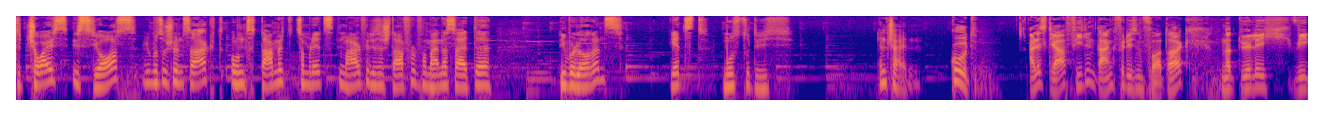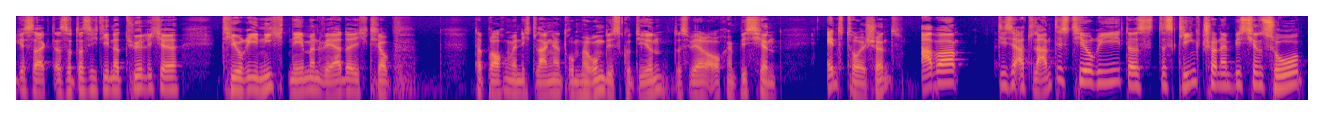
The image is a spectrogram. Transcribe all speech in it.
the choice is yours, wie man so schön sagt. Und damit zum letzten Mal für diese Staffel von meiner Seite, lieber Lorenz, jetzt musst du dich entscheiden. Gut. Alles klar, vielen Dank für diesen Vortrag. Natürlich, wie gesagt, also dass ich die natürliche Theorie nicht nehmen werde, ich glaube, da brauchen wir nicht lange drum herum diskutieren. Das wäre auch ein bisschen enttäuschend. Aber diese Atlantis-Theorie, das, das klingt schon ein bisschen so,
